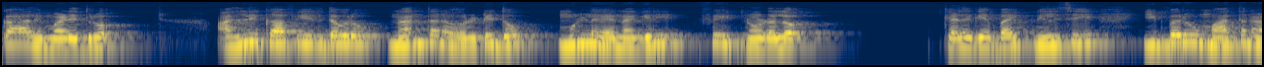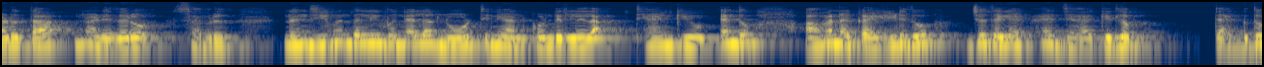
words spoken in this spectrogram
ಖಾಲಿ ಮಾಡಿದ್ರು. ಅಲ್ಲಿ ಕಾಫಿ ಇರಿದವರು ನಂತರ ಹೊರಟಿದ್ದು ಮುಳ್ಳಯ್ಯನಗಿರಿ ಫೀಟ್ ನೋಡಲು. ಕೆಳಗೆ ಬೈಕ್ ನಿಲ್ಲಿಸಿ ಇಬ್ಬರು ಮಾತನಾಡುತ್ತಾ ನಡೆದರು. ಸಮೃದ್ಧ ನನ್ನ ಜೀವನದಲ್ಲಿ ಇವನ್ನೆಲ್ಲ ನೋಡ್ತೀನಿ ಅಂದ್ಕೊಂಡಿರಲಿಲ್ಲ ಥ್ಯಾಂಕ್ ಯು ಎಂದು ಅವನ ಕೈ ಹಿಡಿದು ಜೊತೆಗೆ ಹೆಜ್ಜೆ ಹಾಕಿದ್ಲು. ತೆಗೆದು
